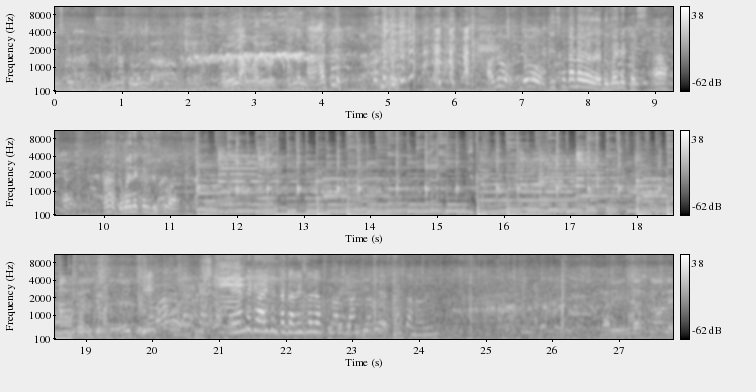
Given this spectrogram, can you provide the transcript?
తీసుకున్నదా ఎన్న సులంగా రోజు అవ్వదు. చిన్న నాకుడు. అవును నువ్వు తీసుకుంటాను కదా దుబాయ్ నెక్కర్స్. దుబాయ్ నెక్కర్స్ తీసుకోవా? ఏంటి గాయస్ ఇంత గలీజ్గా చెప్తున్నారు? ఇలాంటి డ్రెస్ వేసుకుంటాను? మరి ఏం కావాలి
